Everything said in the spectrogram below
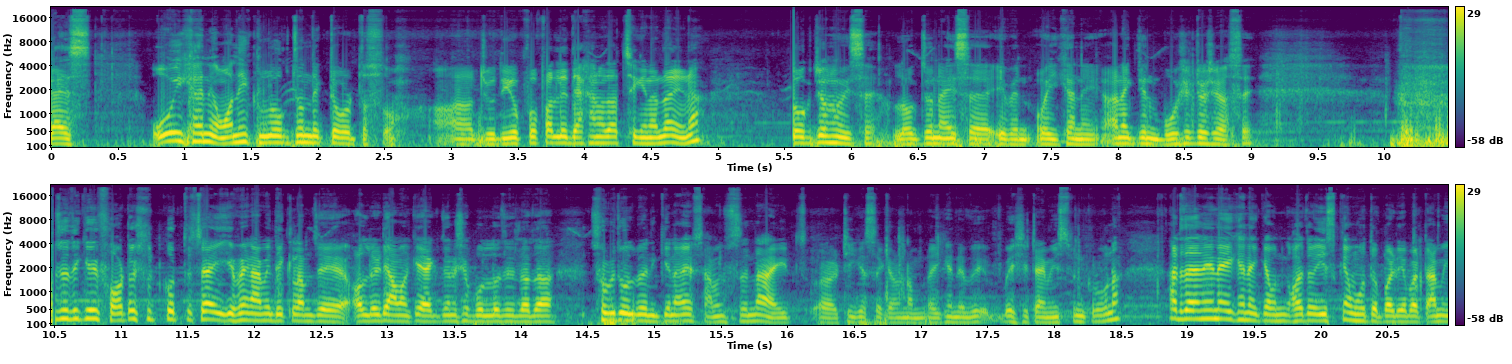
গাইস ওইখানে অনেক লোকজন দেখতে পারতেছো। যদিও প্রপারলি দেখানো যাচ্ছে কিনা জানি না। লোকজন হয়েছে লোকজন আইসে ইভেন ওইখানে অনেকজন বসে টসে আছে। যদি কেউ ফটো শ্যুট করতে চাই ইভেন আমি দেখলাম যে অলরেডি আমাকে একজন এসে বলল যে, দাদা, ছবি তুলবেন কিনা? আমি না ঠিক আছে, কারণ আমরা এখানে বেশি টাইম স্পেন্ড করব না। আর জানি না এখানে কেমন, হয়তো স্ক্যাম হতে পারে বাট আমি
